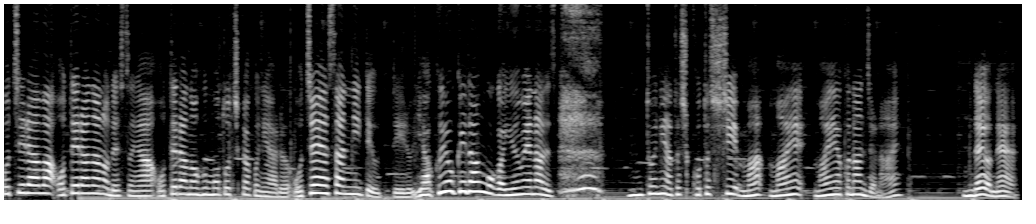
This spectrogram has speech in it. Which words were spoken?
こちらはお寺なのですが、お寺のふもと近くにあるお茶屋さんにて売っている厄除け団子が有名なんです。本当に私今年、ま、前、前役なんじゃない？だよね。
